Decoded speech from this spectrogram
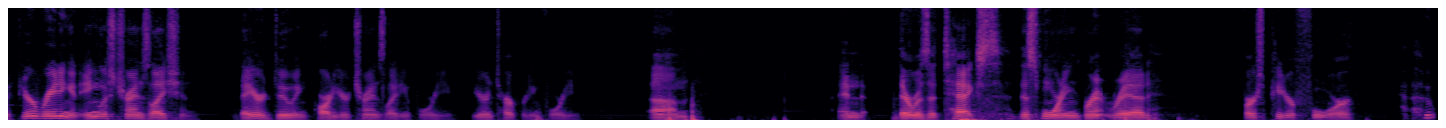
if you're reading an English translation, they are doing part of your translating for you, you're interpreting for you. Um, and there was a text this morning, Brent read 1 Peter 4. Who,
